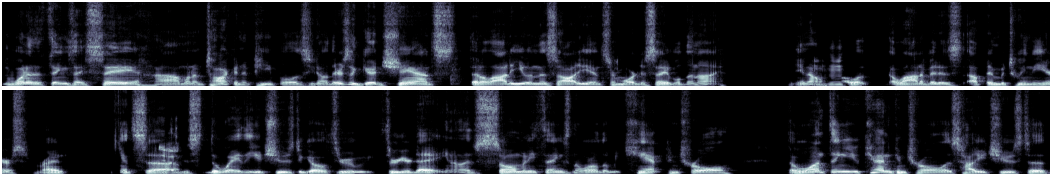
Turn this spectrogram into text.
one of the things I say um, when I'm talking to people is, you know, there's a good chance that a lot of you in this audience are more disabled than I. You know, Mhm. a, a lot of it is up in between the ears, right? It's uh, Yeah. just the way that you choose to go through through your day. You know, there's so many things in the world that we can't control. The one thing you can control is how you choose to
